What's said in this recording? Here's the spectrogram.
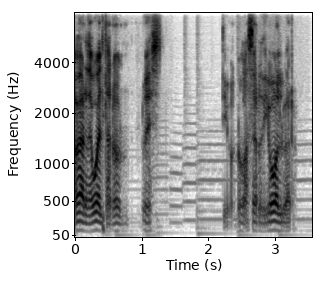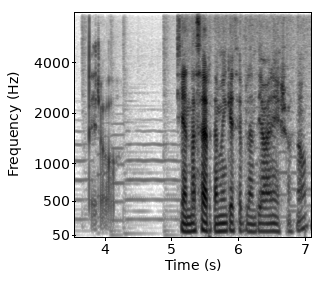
A ver, de vuelta, no, no es. Digo, no va a ser Devolver, pero. Si anda a ser también que se planteaban ellos, ¿no?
